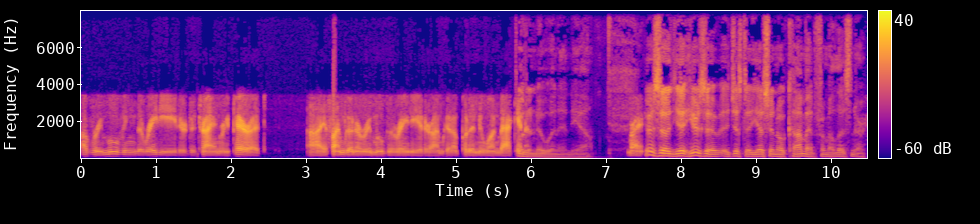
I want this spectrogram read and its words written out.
of removing the radiator to try and repair it. Uh, if I'm going to remove the radiator, I'm going to put a new one back put in. Put a new one in, yeah. Right. Here's a here's a just a yes or no comment from a listener.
